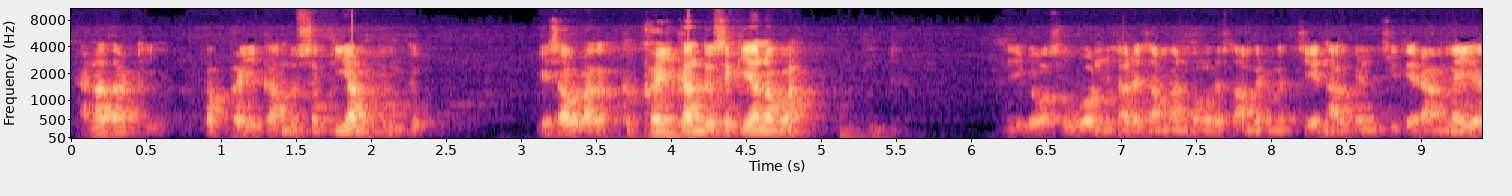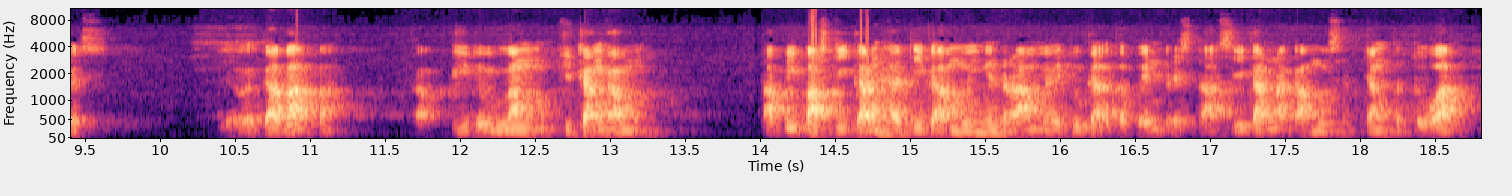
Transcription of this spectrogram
Karena tadi kebaikan itu sekian bentuk. Bisa ulang kebaikan itu sekian apa? Jadi kalau suwon misalnya sampai pengurus tamir masjid, aku kan masjid rame ya, ya gak apa-apa. Itu memang bidang kamu. Tapi pastikan hati kamu ingin ramai itu gak kepengen prestasi karena kamu sedang ketua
